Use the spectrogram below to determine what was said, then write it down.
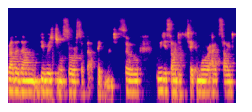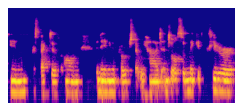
rather than the original source of that pigment. So we decided to take a more outside in perspective on the naming approach that we had and to also make it clearer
